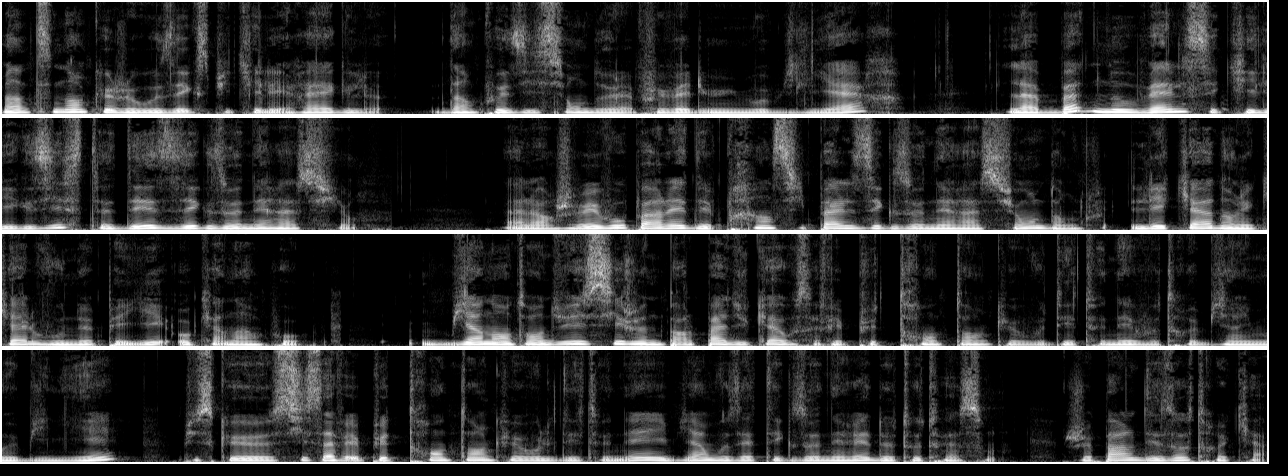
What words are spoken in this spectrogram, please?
Maintenant que je vous ai expliqué les règles d'imposition de la plus-value immobilière, la bonne nouvelle c'est qu'il existe des exonérations. Alors je vais vous parler des principales exonérations, donc les cas dans lesquels vous ne payez aucun impôt. Bien entendu, ici, je ne parle pas du cas où ça fait plus de 30 ans que vous détenez votre bien immobilier, puisque si ça fait plus de 30 ans que vous le détenez, eh bien, vous êtes exonéré de toute façon. Je parle des autres cas.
